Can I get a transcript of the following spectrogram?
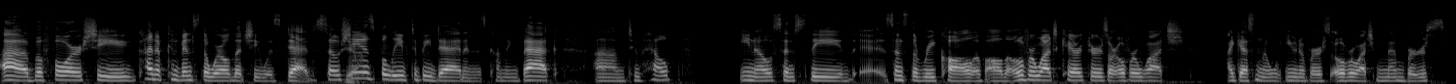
Uh, before she kind of convinced the world that she was dead. So she yeah. is believed to be dead and is coming back um, to help, you know, since the since the recall of all the Overwatch characters or Overwatch, I guess in the universe, Overwatch members,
